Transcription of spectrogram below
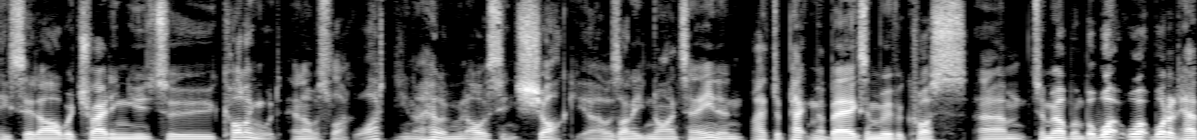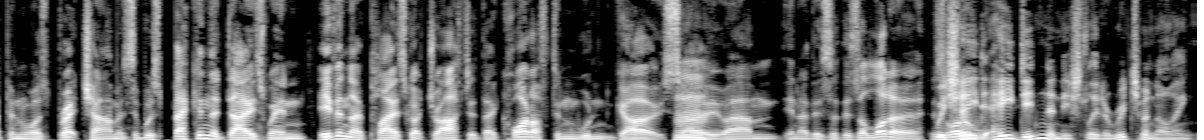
he said, "Oh, we're trading you to Collingwood." And I was like, "What?" You know, I, was in shock. I was only 19, and I had to pack my bags and move across um, to Melbourne. But what, what what had happened was Brett Chalmers. It was back in the days when even though players got drafted, they quite often wouldn't go. So um, you know, there's a, there's a lot of Which lot he, of- he didn't initially to Richmond, I think,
